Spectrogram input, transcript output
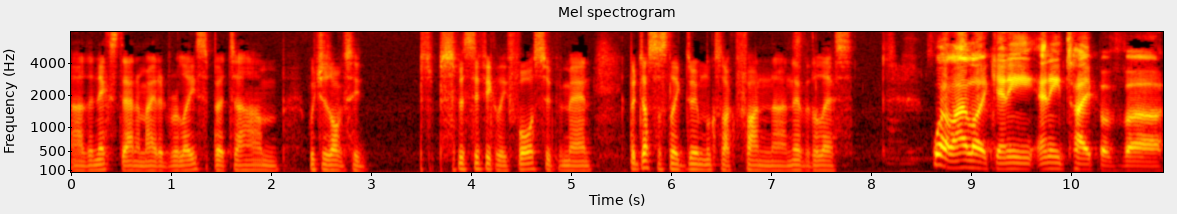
uh, the next animated release, but um, which is obviously specifically for Superman. But Justice League Doom looks like fun, uh, nevertheless. Well, I like any any type of uh,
